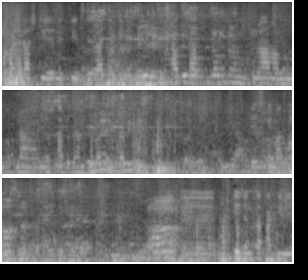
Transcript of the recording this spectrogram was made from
हमारे राष्ट्रीय नेतृत्व राज्य के नेतृत्व के साथ साथ पूरा हम अपना मिर्सा विधानसभा जनता को हम देश के माध्यम से बधाई देते हैं। भारतीय जनता पार्टी ने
